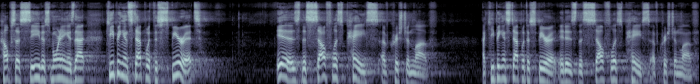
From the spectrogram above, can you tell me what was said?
helps us see this morning is that keeping in step with the Spirit is the selfless pace of Christian love. By keeping in step with the Spirit, it is the selfless pace of Christian love.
